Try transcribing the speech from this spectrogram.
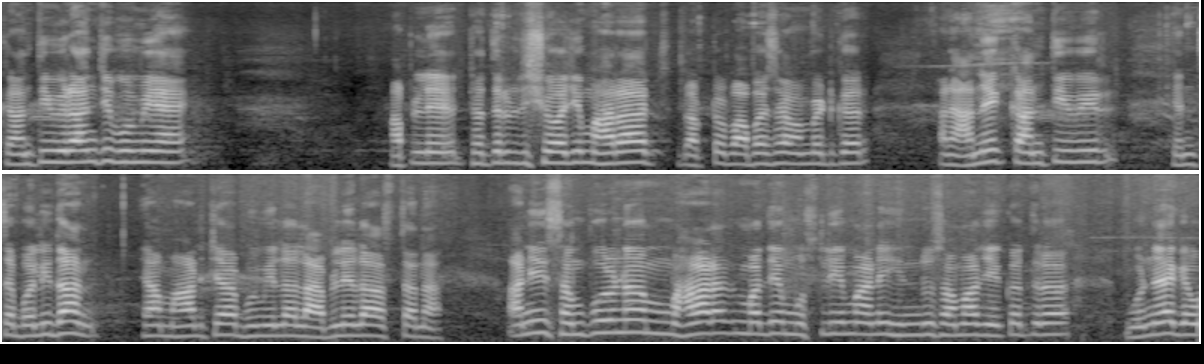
क्रांतीवीरांची भूमी आहे. आपले छत्रपती शिवाजी महाराज डॉक्टर बाबासाहेब आंबेडकर आणि अनेक क्रांतीवीर यांचं बलिदान ह्या महाडच्या भूमीला लाभलेला असताना आणि संपूर्ण महाडमध्ये मुस्लिम आणि हिंदू समाज एकत्र गुन्ह्या गो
